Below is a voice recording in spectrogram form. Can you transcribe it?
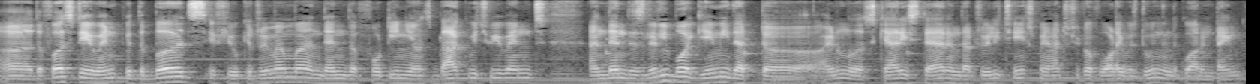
uh, the first day went with the birds if you could remember and then the 14 years back which we went. And then this little boy gave me that uh, i don't know the scary stare and that really changed my attitude of what i was doing in the quarantine.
